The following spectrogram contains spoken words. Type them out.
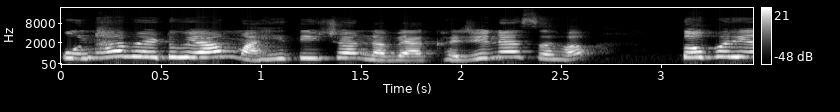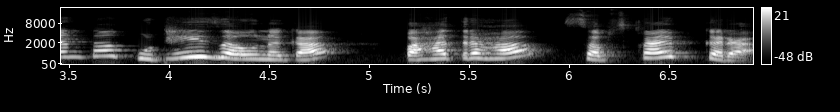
पुन्हा भेटूया माहितीच्या नव्या खजिन्यासह. तोपर्यंत कुठेही जाऊ नका. पाहत रहा सबस्क्राईब करा.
